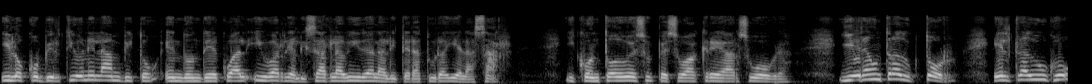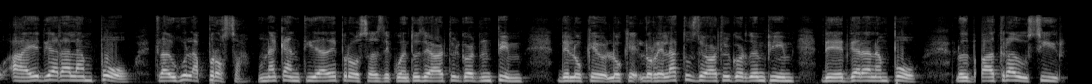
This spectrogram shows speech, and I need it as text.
y lo convirtió en el ámbito en donde el cual iba a realizar la vida, la literatura y el azar. Y con todo eso empezó a crear su obra y era un traductor. Él tradujo a Edgar Allan Poe, tradujo la prosa, una cantidad de prosas de cuentos de Arthur Gordon Pym, de lo que, lo que, los relatos de Arthur Gordon Pym, de Edgar Allan Poe, los va a traducir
